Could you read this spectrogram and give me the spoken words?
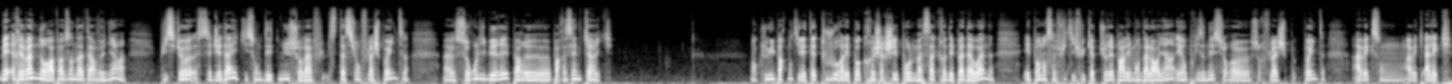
mais Revan n'aura pas besoin d'intervenir, puisque ces Jedi qui sont détenus sur la station Flashpoint euh, seront libérés par, euh, par Zen. Donc lui, par contre, il était toujours à l'époque recherché pour le massacre des Padawan, et pendant sa fuite, il fut capturé par les Mandaloriens et emprisonné sur, sur Flashpoint avec son avec Alec.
